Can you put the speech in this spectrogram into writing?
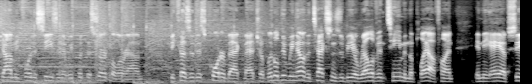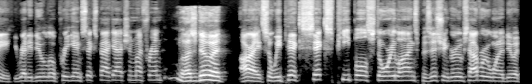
John, before the season that we put the circle around because of this quarterback matchup. Little did we know the Texans would be a relevant team in the playoff hunt in the AFC. You ready to do a little pregame six pack action, my friend? Let's do it. All right, so we pick six people, storylines, position groups, however we want to do it,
